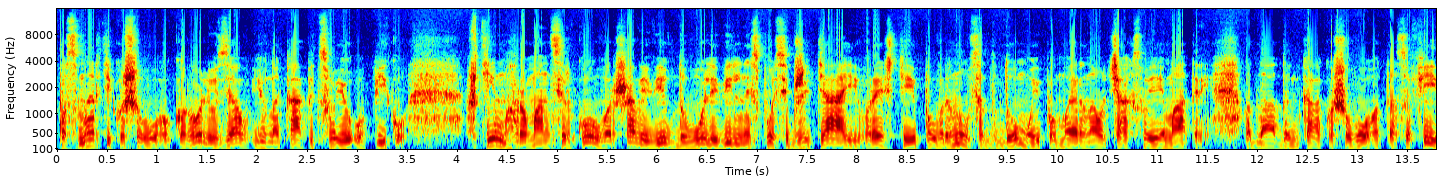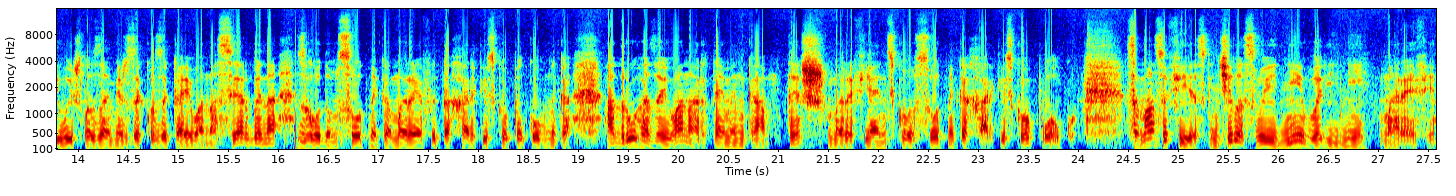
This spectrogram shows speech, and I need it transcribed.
По смерті кошового король взяв юнака під свою опіку. Втім, Роман Сірко у Варшаві вів доволі вільний спосіб життя і, врешті, повернувся додому і помер на очах своєї матері. Одна донька Кошового та Софії вийшла заміж за козака Івана Сербина, згодом сотника Мерефи та харківського полковника, а друга за Івана Артеменка, теж мереф'янського сотника харківського полку. Сама Софія скінчила свої дні в рідній Мерефі.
